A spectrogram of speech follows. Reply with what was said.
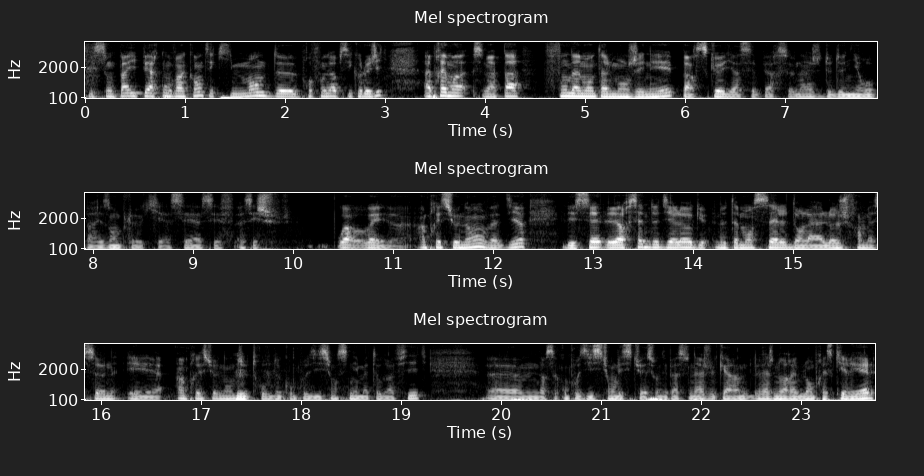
qui sont pas hyper convaincantes et qui manquent de profondeur psychologique. Après, moi, ça m'a pas fondamentalement gêné parce qu'il y a ce personnage de De Niro, par exemple, qui est assez, assez, assez waouh, ouais, euh, impressionnant, on va dire. Les scènes, leur scène de dialogue, notamment celle dans la loge franc-maçonne, est impressionnante, Mm. je trouve, de composition cinématographique. Euh, dans sa composition, les situations des personnages, le carrelage noir et blanc presque irréel.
